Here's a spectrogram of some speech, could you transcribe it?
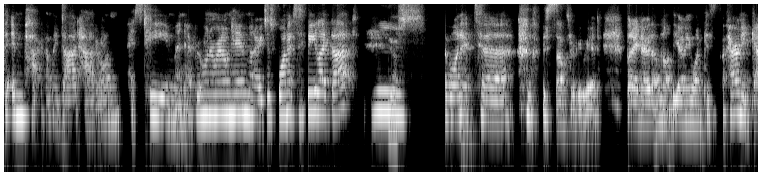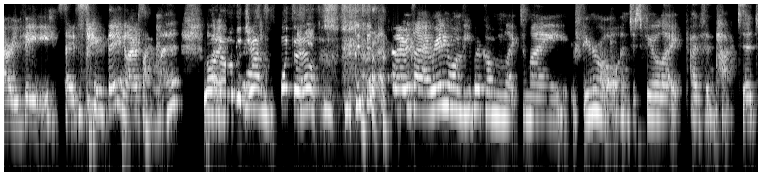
the impact that my dad had on his team and everyone around him. And I just want it to be like that. Mm. Yes. I want it to, this sounds really weird, but I know that I'm not the only one because apparently Gary Vee says the same thing. And I was like, what? But I the really jet. What the hell? but I was like, I really want people to come like to my funeral and just feel like I've impacted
